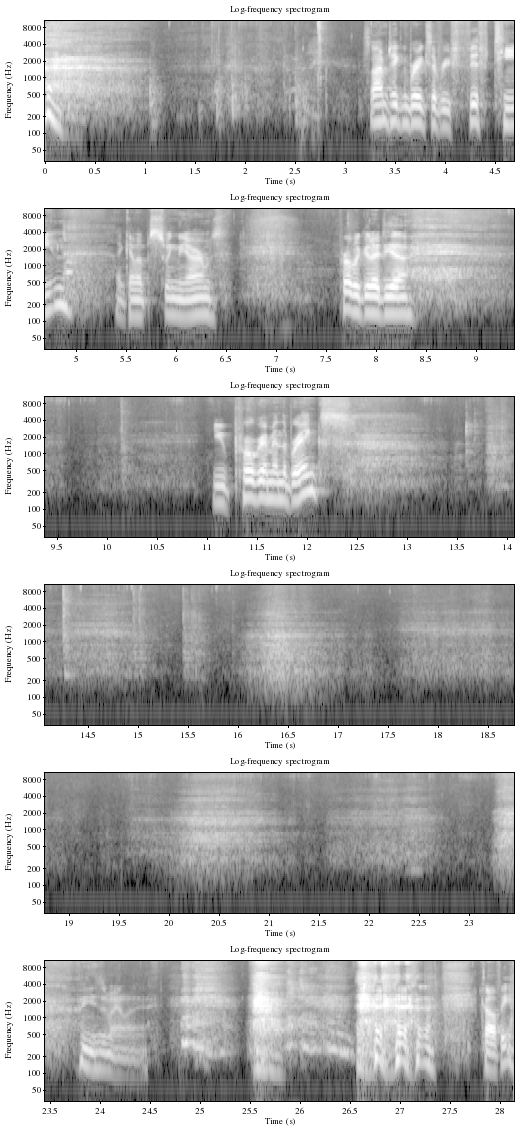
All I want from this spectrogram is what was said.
So I'm taking breaks every 15. I come up, swing the arms. Probably a good idea. You program in the breaks. Use my line. Coffee.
